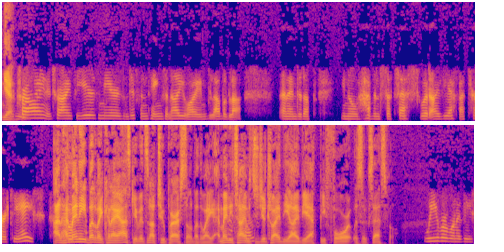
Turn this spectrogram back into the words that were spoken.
Yeah. I was trying and trying for years and years and different things and IUI and blah blah blah, and ended up, you know, having success with IVF at 38. And how But- many, by the way, can I ask you, if it's not too personal, by the way, how many times did you try the IVF before it was successful? we were one of these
